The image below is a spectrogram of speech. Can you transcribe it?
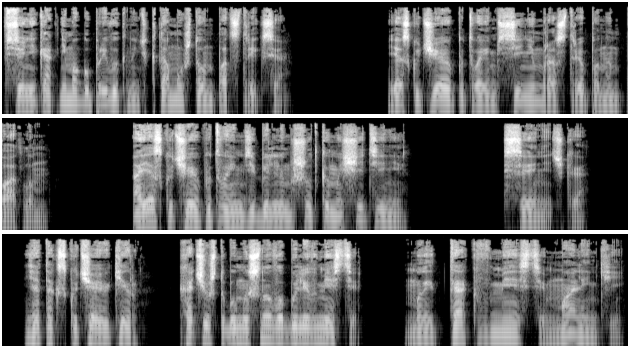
Все никак не могу привыкнуть к тому, что он подстригся. Я скучаю по твоим синим растрепанным патлам. А я скучаю по твоим дебильным шуткам и щетине. Сенечка, «Я так скучаю, Кир. Хочу, чтобы мы снова были вместе». «Мы так вместе, маленький.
